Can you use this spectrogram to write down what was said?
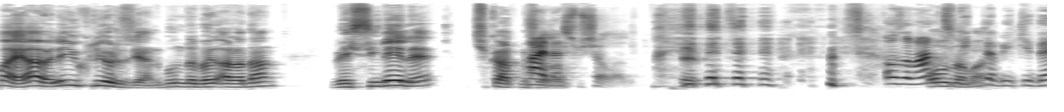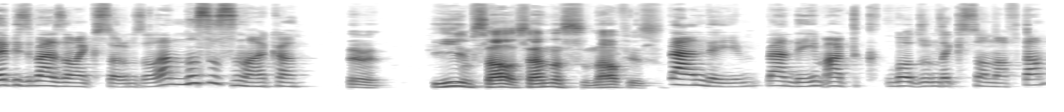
bayağı öyle yüklüyoruz yani. Bunu da böyle aradan vesileyle çıkartmış olalım. Paylaşmış olalım. o zaman O zaman- tabii ki de bizim her zamanki sorumuz olan nasılsın Hakan? Evet. İyiyim sağ ol. Sen nasılsın? Ne yapıyorsun? Ben de iyiyim. Ben de iyiyim. Artık Bodrum'daki son haftam.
